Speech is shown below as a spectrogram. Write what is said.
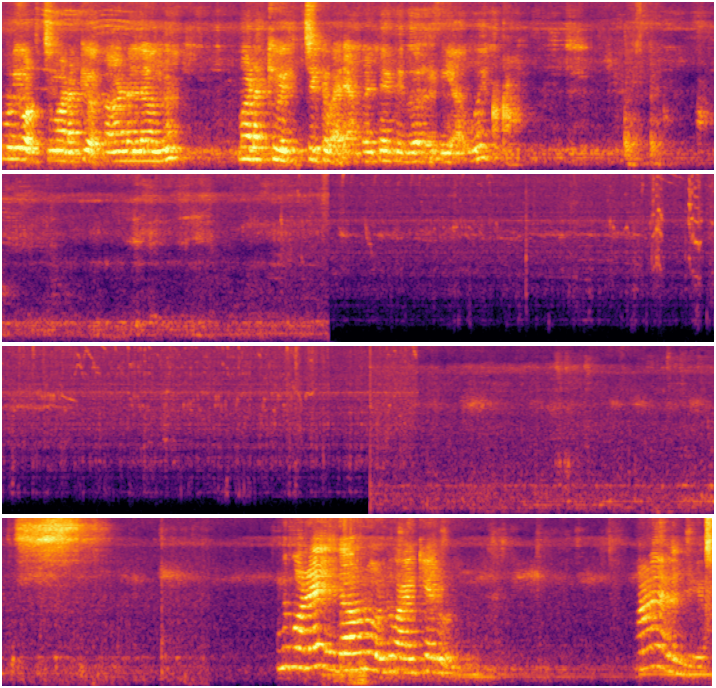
തുണി കുറച്ച് മടക്കി വെക്കാണ്ടല്ലോ ഒന്ന് മടക്കി വെച്ചിട്ട് വരാം. അപ്പോഴത്തേക്ക് ഇത് റെഡി കുറെ വായിക്കാനും വായിക്കാനുണ്ട് നാളെ നല്ല ചെയ്യാം.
